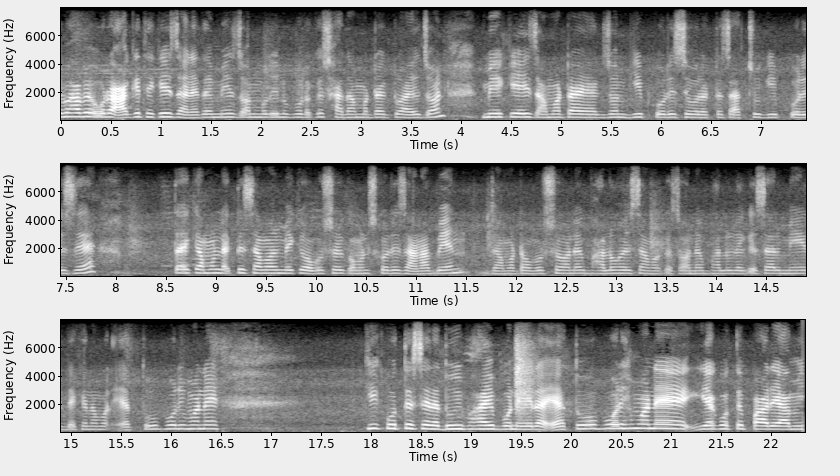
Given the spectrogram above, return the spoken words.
এভাবে ওরা আগে থেকেই জানে। তাই মেয়ের জন্মদিন উপলক্ষে সাদামাটা একটু আয়োজন। মেয়েকে এই জামাটা একজন গিফট করেছে, ওর একটা চাচু গিফট করেছে। তাই কেমন লাগতেছে আমার মেয়েকে অবশ্যই কমেন্টস করে জানাবেন। জামাটা অবশ্যই অনেক ভালো হয়েছে, আমার কাছে অনেক ভালো লেগেছে। আর মেয়ে দেখেন আমার এত পরিমাণে কি করতেছে এরা, দুই ভাই বোনে, এরা এত পরিমাণে ইয়ে করতে পারে, আমি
